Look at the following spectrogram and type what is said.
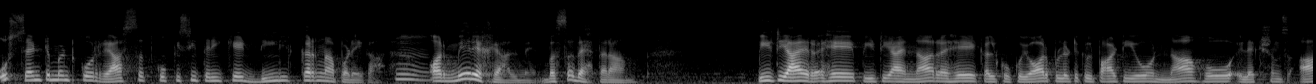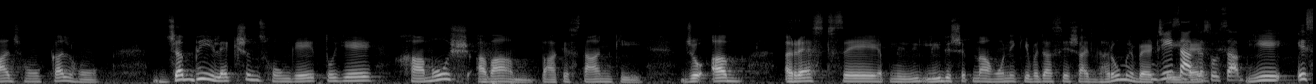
उस सेंटिमेंट को रियासत को किसी तरीके डील करना पड़ेगा हम्म। और मेरे ख्याल में बसद एहतराम पीटीआई रहे पीटीआई ना रहे कल को कोई और पॉलिटिकल पार्टी हो ना हो इलेक्शंस आज हों कल हों जब भी इलेक्शंस होंगे तो ये खामोश आवाम पाकिस्तान की जो अब अरेस्ट से अपनी लीडरशिप ना होने की वजह से शायद घरों में बैठ गई है ये इस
